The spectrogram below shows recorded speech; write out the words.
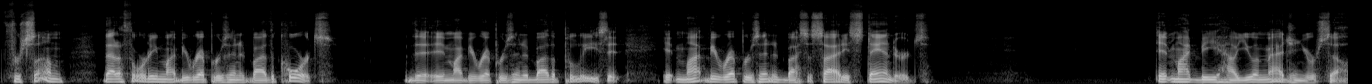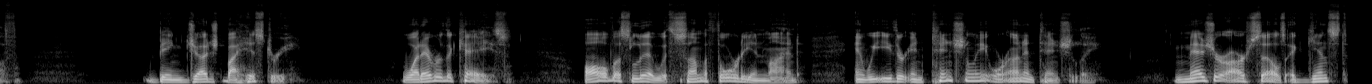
For some, that authority might be represented by the courts. It might be represented by the police. It, it might be represented by society's standards. It might be how you imagine yourself being judged by history. Whatever the case, all of us live with some authority in mind, and we either intentionally or unintentionally measure ourselves against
